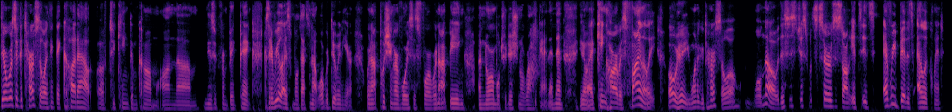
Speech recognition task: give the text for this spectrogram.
there was a guitar solo I think they cut out of "To Kingdom Come" on um, music from Big Pink because they realized, well, that's not what we're doing here. We're not pushing our voices forward. We're not being a normal traditional rock band. And then, you know, at King Harvest, finally, oh hey, you want a guitar solo? Well, no, this is just what serves the song. It's it's every bit as eloquent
